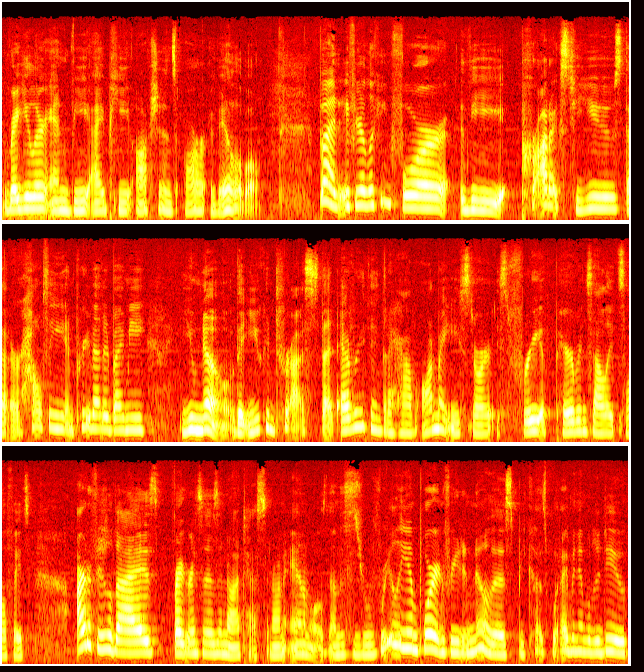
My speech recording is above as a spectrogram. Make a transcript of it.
Regular and VIP options are available. But if you're looking for the products to use that are healthy and pre vetted by me, you know that you can trust that everything that I have on my e-store is free of parabens, phthalates, sulfates, artificial dyes, fragrances, and not tested on animals. Now, this is really important for you to know this because what I've been able to do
